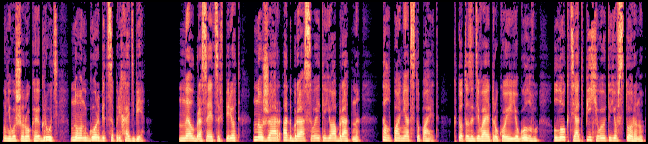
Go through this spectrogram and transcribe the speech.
У него широкая грудь, но он горбится при ходьбе. Нел бросается вперед, но жар отбрасывает ее обратно. Толпа не отступает. Кто-то задевает рукой ее голову, локти отпихивают ее в сторону.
